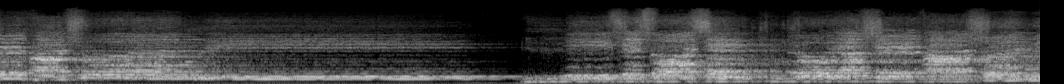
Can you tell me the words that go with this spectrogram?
使他顺利，一切所行，主要是他顺利。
